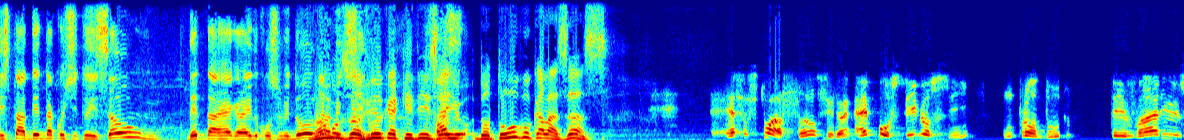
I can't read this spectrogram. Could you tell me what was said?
está dentro da Constituição, dentro da regra aí do consumidor? Vamos ouvir o que é que diz Faça... aí o doutor Hugo Calazans. Essa situação, Ciro, é possível sim um produto ter vários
